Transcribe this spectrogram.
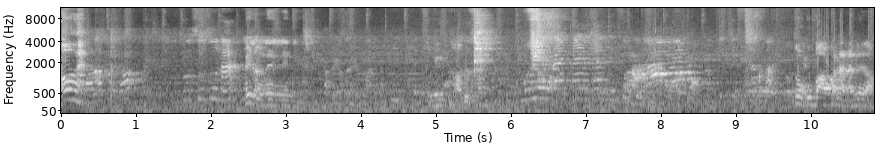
โอ้ยสู้ๆนะเฮ้ยเราเล่นเล่นนี่นี่ขอดูครับตัวกูเบาขนาดนั้นเลยเหรอ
